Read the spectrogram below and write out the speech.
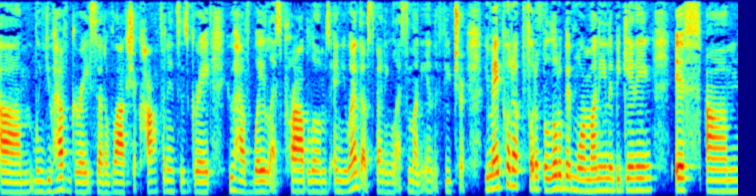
Um, when you have great set of locks, your confidence is great. You have way less problems, and you end up spending less money in the future. You may put up foot up a little bit more money in the beginning if um,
